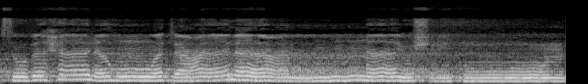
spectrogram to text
سبحانه وتعالى عما يشركون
